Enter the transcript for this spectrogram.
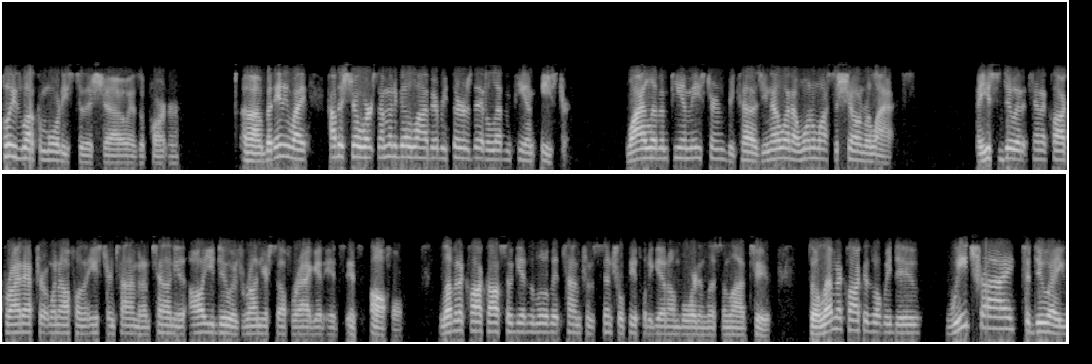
please welcome Morty's to this show as a partner. Uh, but anyway, how this show works, I'm going to go live every Thursday at 11 p.m. Eastern. Why 11 p.m. Eastern? Because you know what? I want to watch the show and relax. I used to do it at 10 o'clock right after it went off on the Eastern time, and I'm telling you, all you do is run yourself ragged. It's it's awful. 11 o'clock also gives a little bit of time for the central people to get on board and listen live too. So 11 o'clock is what we do. We try to do a,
